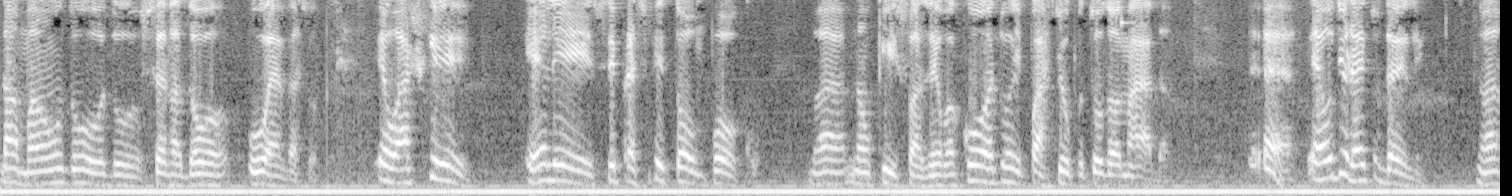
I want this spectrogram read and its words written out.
na mão do, do senador Everton. Eu acho que ele se precipitou um pouco, não, é? não quis fazer o acordo e partiu por tudo ou nada. É, é o direito dele, não é?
